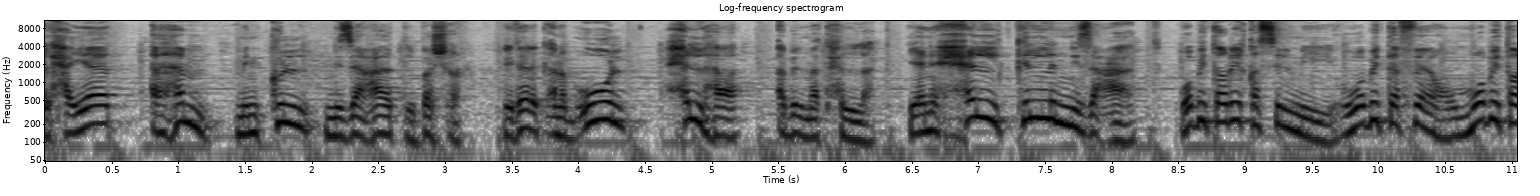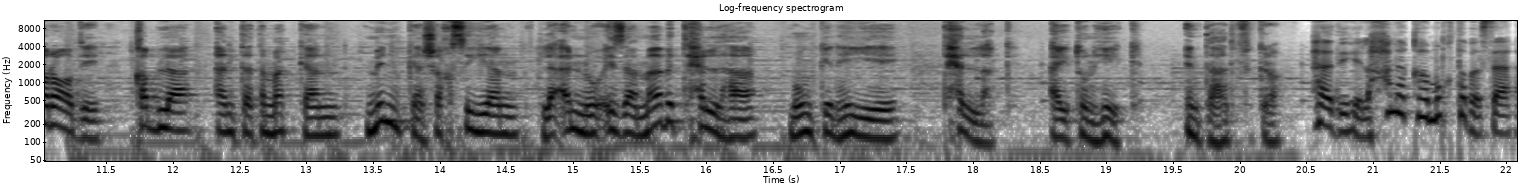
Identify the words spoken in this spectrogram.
الحياة أهم من كل نزاعات البشر. لذلك أنا بقول حلها قبل ما تحلك. يعني حل كل النزاعات وبطريقة سلمية وبتفاهم وبتراضي قبل أن تتمكن منك شخصيا لأنه إذا ما بتحلها ممكن هي تحلك أي تنهيك. انتهت الفكرة. هذه الحلقة مقتبسة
